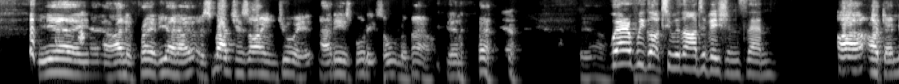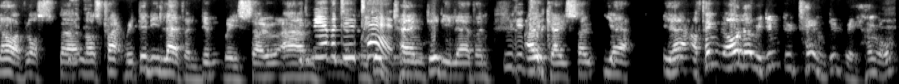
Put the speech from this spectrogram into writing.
yeah, yeah. I'm afraid, you know, as much as I enjoy it, that is what it's all about. You know? yeah. yeah. Where have we got to with our divisions then? Uh, I don't know. I've lost uh, lost track. We did eleven, didn't we? So um, did we ever do ten? Did ten. Did eleven? Did okay, so yeah, yeah. I think. Oh no, we didn't do ten, did we? Hang on.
